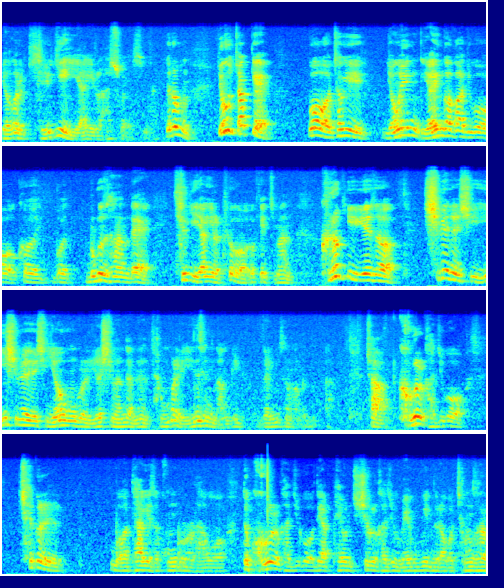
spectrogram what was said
영어를 길게 이야기를 할 수가 있습니다. 여러분 영어 짧게 뭐 저기 여행 여행 가가지고 그 뭐 물건 사는데 길게 이야기할 필요가 없겠지만 그러기 위해서 10여 년씩 20여 년씩 영어 공부를 열심히 한다면 정말 인생 낭비 인생 낭비입니다. 자 그걸 가지고 책을 뭐 대학에서 공부를 하고 또 그걸 가지고 내가 배운 지식을 가지고 외국인들하고 장사를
